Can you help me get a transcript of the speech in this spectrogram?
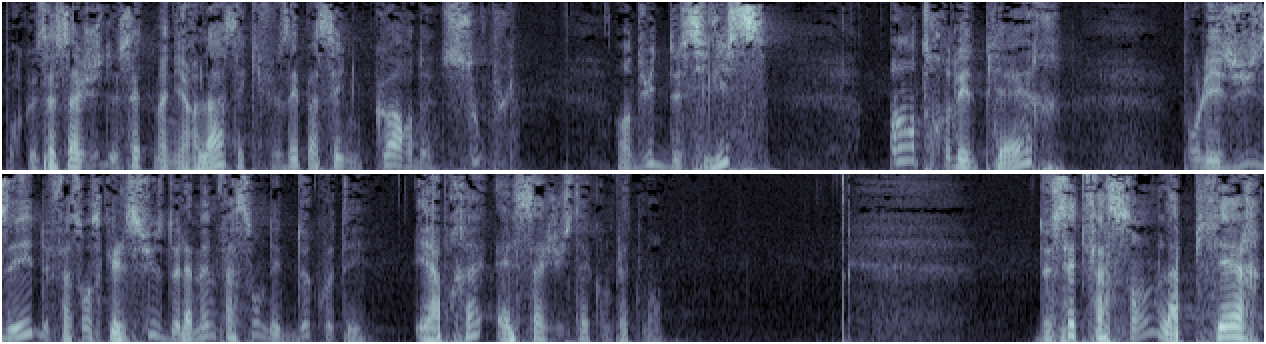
pour que ça s'ajuste de cette manière-là, c'est qu'ils faisaient passer une corde souple, enduite de silice, entre les pierres, pour les user de façon à ce qu'elles s'usent de la même façon des deux côtés et après elle s'ajustait complètement. De cette façon, la pierre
